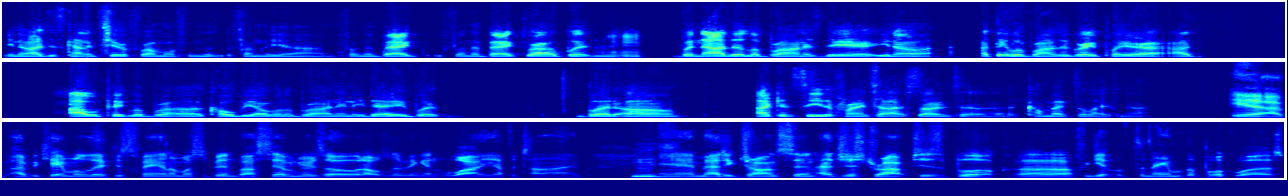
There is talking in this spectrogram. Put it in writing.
you know, I just kind of cheer from them from the from the um, from the back from the backdrop. But hmm but now that LeBron is there, you know, I think LeBron's a great player. I I, I would pick LeBron uh, Kobe over LeBron any day, but but um, I can see the franchise starting to uh, come back to life now. Yeah, I, I became a Lakers fan. I must have been about seven years old. I was living in Hawaii at the time, Mm. and Magic Johnson had just dropped his book. Uh, I forget what the name of the book was,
